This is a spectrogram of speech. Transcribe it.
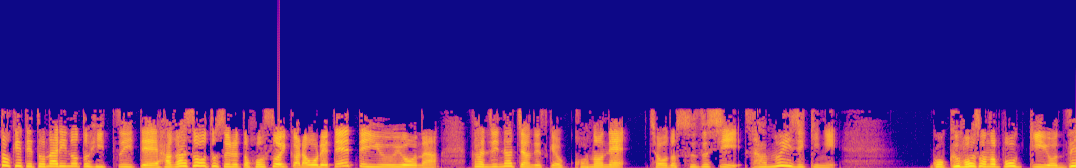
ぐ溶けて隣のとひっついて、剥がそうとすると細いから折れてっていうような感じになっちゃうんですけど、このね、ちょうど涼しい寒い時期に、極細のポッキーをぜ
